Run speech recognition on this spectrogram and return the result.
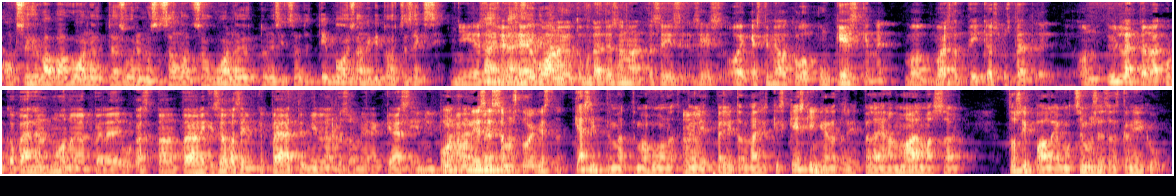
onko se hyvä vai huono juttu, ja suurin osa sanoi, että se on huono juttu, niin sitten se otettiin pois ainakin toistaiseksi. Niin, ja Näin- siis näin se, se siinä huono juttu, mutta täytyy sanoa, että siis, siis oikeasti ne alkoi loppuun kesken. Ne- Me vastattiin joskus, sitä, että on yllättävää, kuinka vähän huonoja pelejä julkaistaan, tai ainakin sellaisia, mitkä päättyy millään tasolla meidän käsiin. Niin On, on ja siis semmoista oikeasti käsittämättömän huonot pelit. Pelit on vähän siis keskinkertaisia pelejä maailmassa on tosi paljon, mutta semmoiset, jotka niinku,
